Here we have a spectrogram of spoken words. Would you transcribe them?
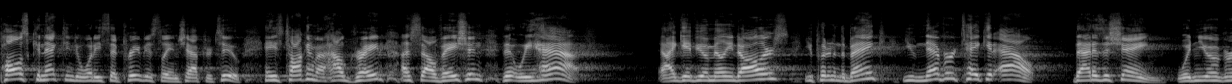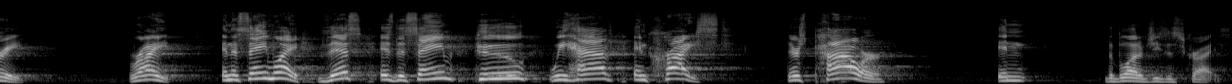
Paul's connecting to what he said previously in chapter 2. And he's talking about how great a salvation that we have. I give you a million dollars, you put it in the bank, you never take it out. That is a shame. Wouldn't you agree? Right. In the same way, this is the same who we have in Christ. There's power in the blood of Jesus Christ.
